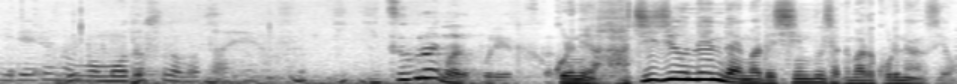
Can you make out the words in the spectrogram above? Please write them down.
入れるのも戻すのも大変。いつぐらいまでこれですか？これね80年代まで新聞社ってまだこれなんですよ。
